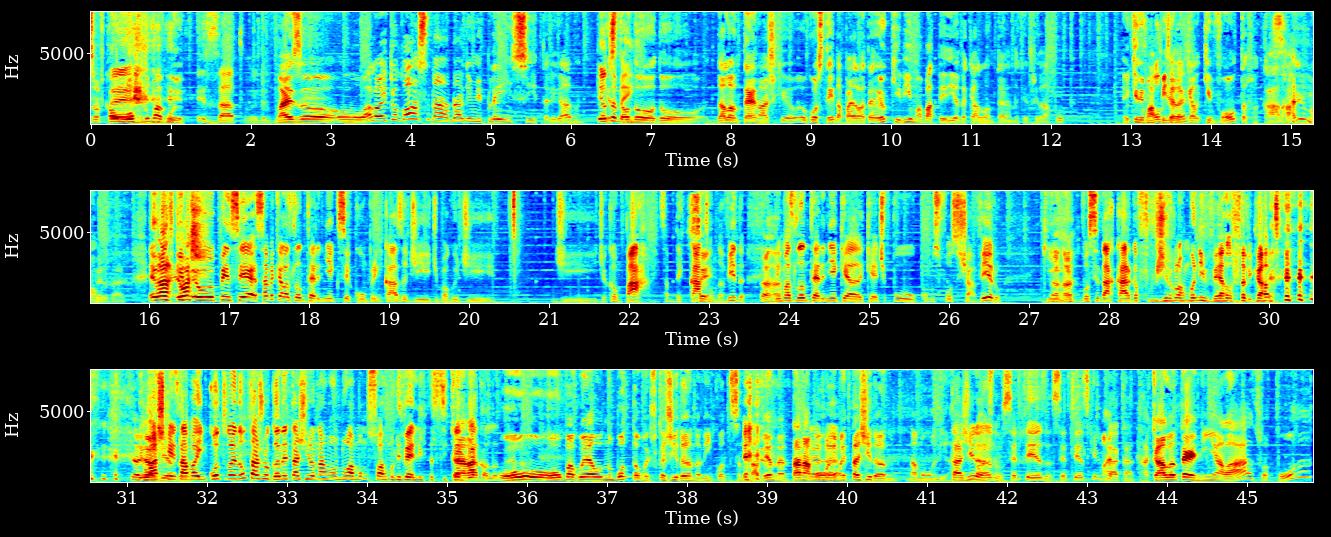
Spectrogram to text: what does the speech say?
Senão você vai ficar É. o louco do bagulho. exato, mano. exato. Mas o, o Alan Wake eu gosto da, da gameplay em si, tá ligado? Eu Questão também. Do, do, da lanterna, eu acho que eu, eu gostei da parte da lanterna. Eu queria uma bateria daquela lanterna, daquele filho da puta. Eu queria uma Volta, pilha né? daquela que volta. Caralho, Sim, irmão. Verdade. Eu, Ah, que eu acho- eu pensei, é, sabe aquelas lanterninhas que você compra em casa de, de bagulho de. De, de acampar, sabe? Decathlon Sei. da vida? Aham. Tem umas lanterninhas que é, que é tipo como se fosse chaveiro. Que você dá carga girando uma manivela, tá ligado? Eu, já acho que ele tava, enquanto nós não tá jogando, ele tá girando numa mão só a manivelinha assim, tá Caraca, ligado? A lanterna. ou, ou o bagulho é no botão, ele fica girando ali enquanto você não tá vendo, né? Tá na mão Uhum. ali, mas ele tá girando na mão ali. Tá girando, ali. certeza, certeza que ele Mas tá, cara. Aquela lanterninha lá, sua porra.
